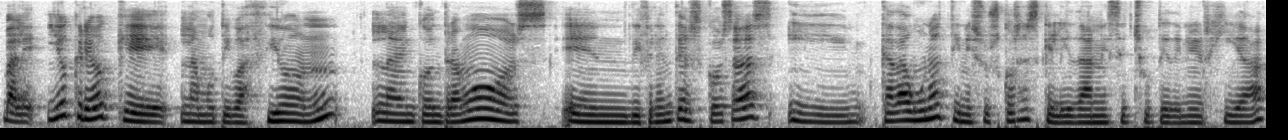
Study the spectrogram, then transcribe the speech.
Vale, yo creo que la motivación la encontramos en diferentes cosas y cada una tiene sus cosas que le dan ese chute de energía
